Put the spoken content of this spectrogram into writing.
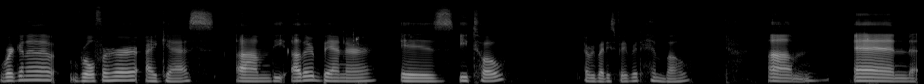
we're gonna roll for her, I guess. Um, the other banner is Itto, everybody's favorite himbo. Um, and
